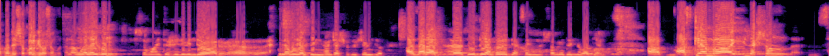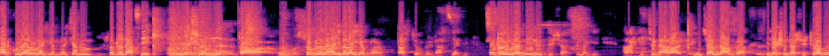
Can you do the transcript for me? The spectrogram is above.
আপনাদের সকলকে অসংখ্য সালামু আলাইকুম। সম্মানিত সুদীবৃন্দ আর গুলাবু হেল্পিং সদস্যবৃন্দ। আর যারা দূর দূরান্ত দেখছেন সবাই ধন্যবাদ আজকে আমরা ইলেকশন সার্কুলার লাগি, আমরা কেন সবরে ডাকছি? ইলেকশন সবরে জানাইবা লাগি, আমরা টাস্ট করে ডাকছি আর কি। ওটা আমরা মেইন উদ্দেশ্য আজকে লাগি। আর কিছু না ইনশাল্লাহ আমরা ইলেকশনটা সুষ্ঠুভাবে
